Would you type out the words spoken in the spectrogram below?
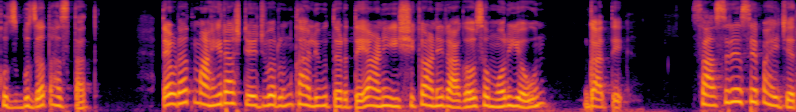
कुजबुजत हसतात. तेवढ्यात माहिरा स्टेजवरून खाली उतरते आणि इशिका आणि राघव समोर येऊन गाते सासरे असे पाहिजेत.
